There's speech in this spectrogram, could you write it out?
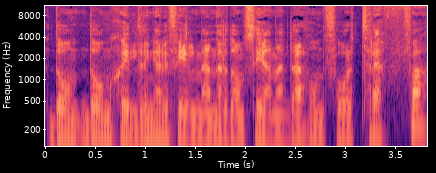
de, de skildringar i filmen eller de scener där hon får träffa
